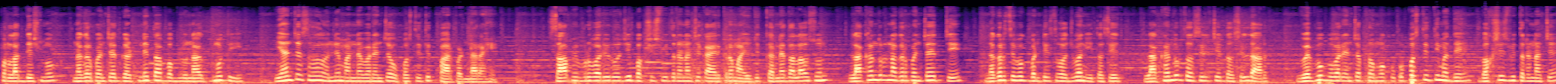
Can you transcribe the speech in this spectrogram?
प्रल्हाद देशमुख नगरपंचायत गटनेता बबलू नागमोती यांच्यासह अन्य मान्यवरांच्या उपस्थितीत पार पडणार आहे. सहा फेब्रुवारी रोजी बक्षीस वितरणाचे कार्यक्रम आयोजित करण्यात आला असून लाखांदूर नगरपंचायतचे नगरसेवक बंटी सहजवानी तसेच लाखांदूर तहसीलचे तहसीलदार वैभव पवार यांच्या प्रमुख उपस्थितीमध्ये बक्षीस वितरणाचे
